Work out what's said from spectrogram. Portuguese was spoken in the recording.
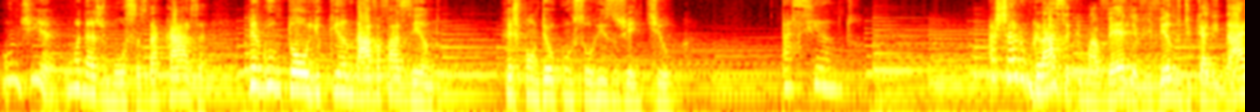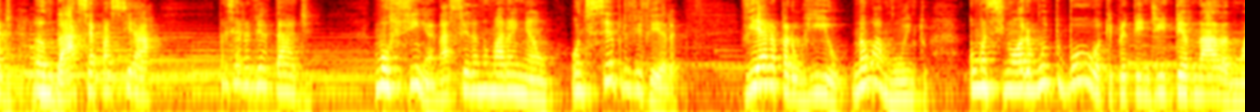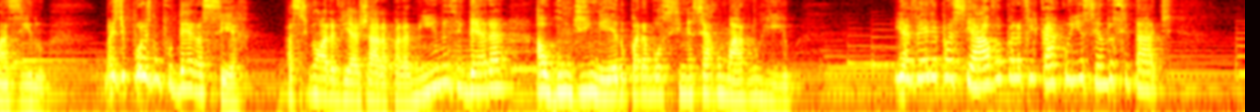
Um dia, uma das moças da casa perguntou-lhe o que andava fazendo. Respondeu com um sorriso gentil: Passeando. Acharam graça que uma velha vivendo de caridade andasse a passear. Mas era verdade. Mocinha nascera no Maranhão, onde sempre vivera. Viera para o Rio, não há muito, com uma senhora muito boa que pretendia interná-la num asilo mas depois não pudera ser. A senhora viajara para Minas e dera algum dinheiro para a mocinha se arrumar no Rio. E a velha passeava para ficar conhecendo a cidade.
